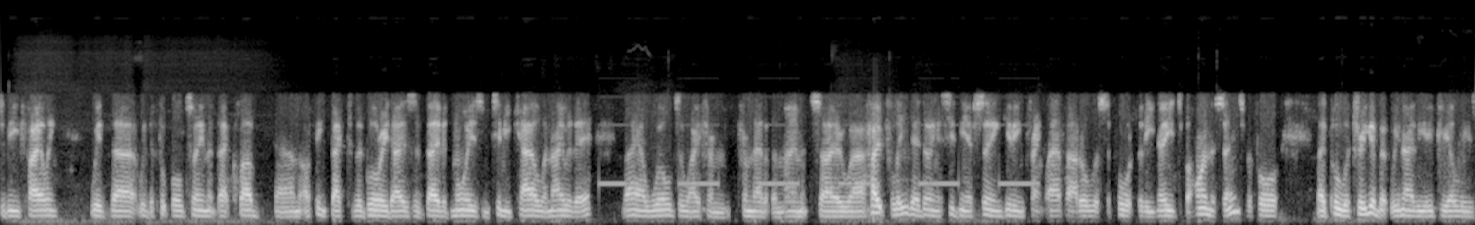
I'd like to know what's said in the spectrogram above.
to be failing with uh, with the football team at that club. Um, I think back to the glory days of David Moyes and Timmy Cahill when they were there. They are worlds away from, from that at the moment. So uh, hopefully they're doing a Sydney FC and giving Frank Lampard all the support that he needs behind the scenes before they pull the trigger. But we know the EPL is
